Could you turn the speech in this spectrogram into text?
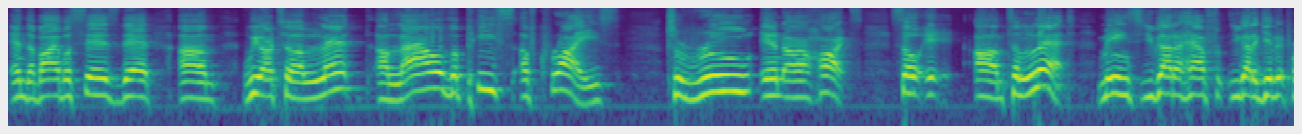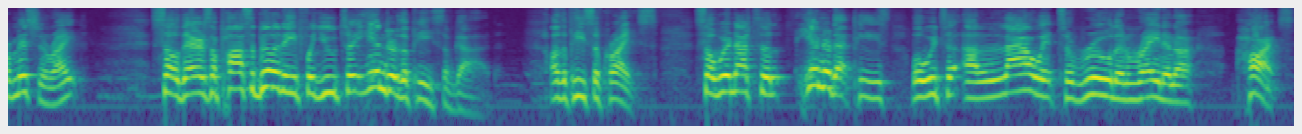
And the Bible says that um, we are to let, allow the peace of Christ to rule in our hearts. So it, um, to let means you gotta have you gotta give it permission, right? So there's a possibility for you to hinder the peace of God or the peace of Christ. So we're not to hinder that peace, but we're to allow it to rule and reign in our hearts.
